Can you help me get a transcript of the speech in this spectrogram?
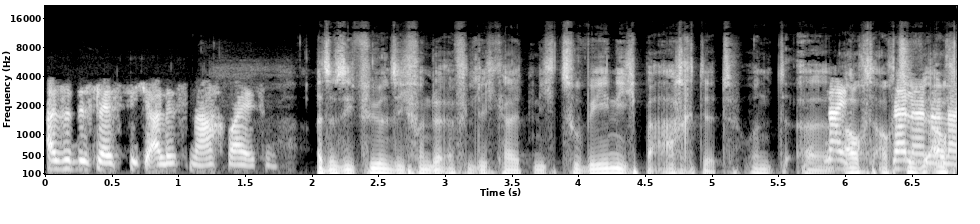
Also das lässt sich alles nachweisen. Also Sie fühlen sich von der Öffentlichkeit nicht zu wenig beachtet und äh, nein, auch, auch, nein, zu, nein, auch,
